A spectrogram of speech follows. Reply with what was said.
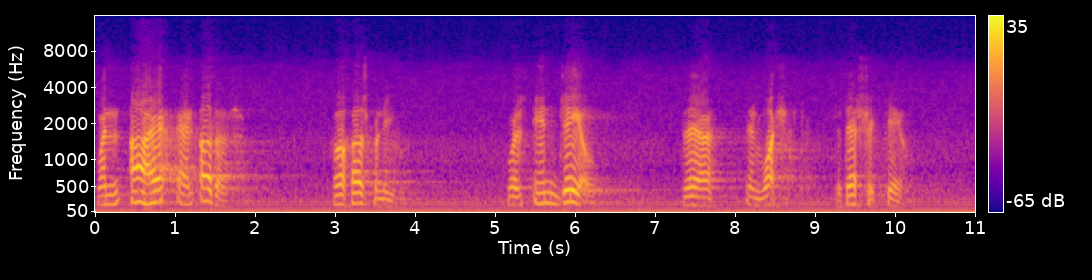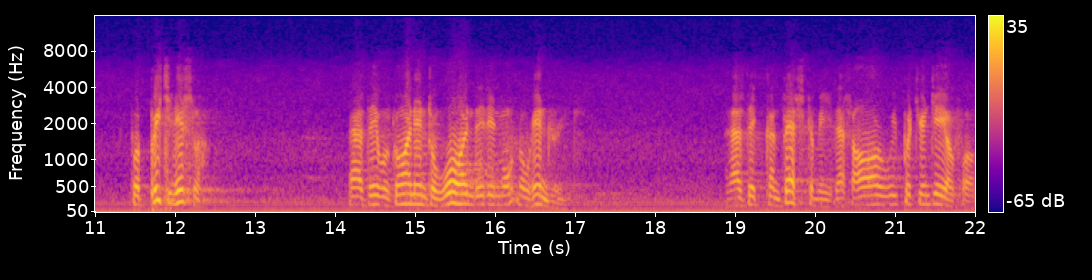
When I and others, her husband even, was in jail there in Washington, the district jail, for preaching Islam. As they were going into war and they didn't want no hindrance. And As they confessed to me, that's all we put you in jail for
